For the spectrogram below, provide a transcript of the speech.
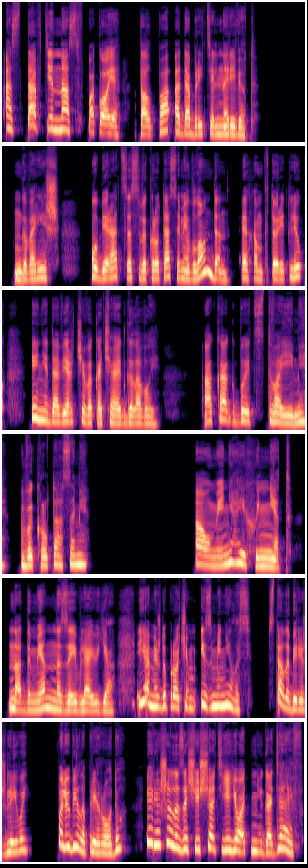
Оставьте нас в покое!» Толпа одобрительно ревет. «Говоришь, убираться с выкрутасами в Лондон?» — эхом вторит Люк и недоверчиво качает головой. «А как быть с твоими выкрутасами?» А у меня их нет, надменно заявляю я. Я, между прочим, изменилась, стала бережливой, полюбила природу и решила защищать ее от негодяев,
